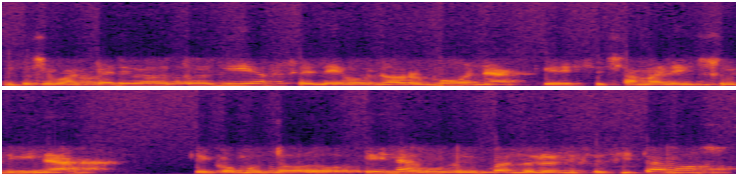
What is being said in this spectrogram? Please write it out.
Entonces, cuando está elevado todo el día, se eleva una hormona que se llama la insulina, que como todo, en agudo y cuando lo necesitamos,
